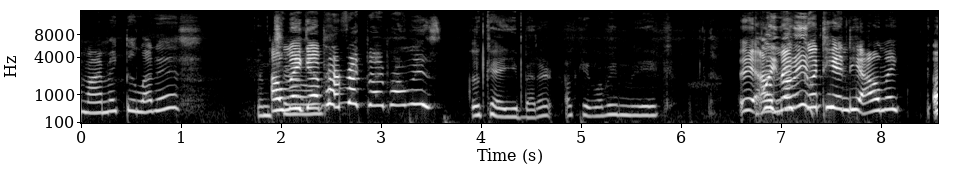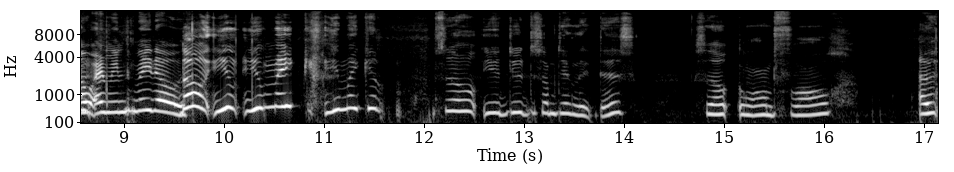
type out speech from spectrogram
Can I make the lettuce? And I'll make it perfect, I promise. Okay, you better. Okay, let me make. Wait, I'll Wait, make let the TNT. I'll make. Oh, I mean tomatoes. No, you you make you make it so you do something like this, so it won't fall. I, no,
